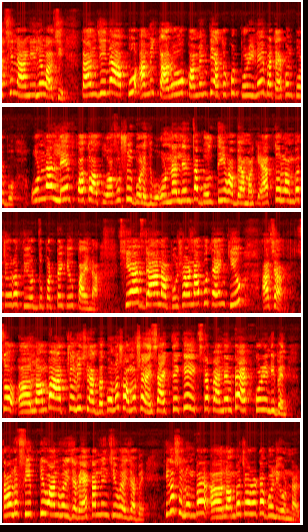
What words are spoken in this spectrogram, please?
আছি, না নিলেও আছি। তানজিনা, আপু, আমি কারও কমেন্টে এতক্ষণ পড়ি নাই বাট এখন পড়ব। ওনার লেন্থ কত, আপু? অবশ্যই বলে দেবো। ওনার লেন্থটা বলতেই হবে আমাকে। এত লম্বা চওড়া পিওর দুপাট্টা কেউ পায় না। শেয়ার ডান, আপু। স্বর্ণ, আপু থ্যাংক ইউ আচ্ছা সো লম্বা আটচল্লিশ লাগবে। কোনো সমস্যা নেই। সাইড থেকে এক্সট্রা প্যানেলটা অ্যাড করে নেবেন। তাহলে ফিফটি ওয়ান হয়ে যাবে, একান্ন ইঞ্চি হয়ে যাবে। ঠিক আছে? লম্বা লম্বা চওড়াটা বলি ওনার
